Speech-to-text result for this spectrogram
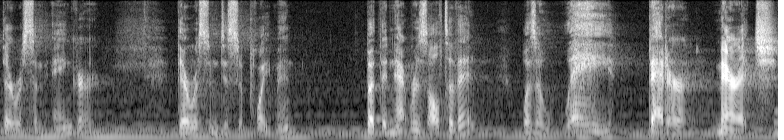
there was some anger, there was some disappointment, but the net result of it was a way better marriage.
